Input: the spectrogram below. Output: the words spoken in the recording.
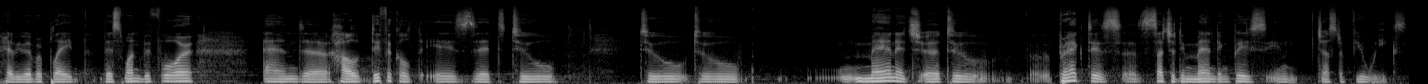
have you ever played this one before? And uh, how difficult is it to to to manage uh, to practice such a demanding piece in just a few weeks?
